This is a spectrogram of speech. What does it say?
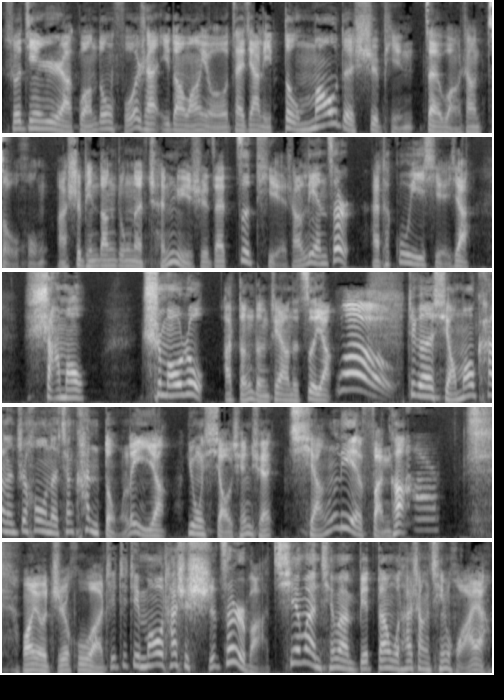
说近日啊，广东佛山一段网友在家里逗猫的视频在网上走红啊。视频当中呢，陈女士在字帖上练字儿，哎，她故意写下“杀猫”“吃猫肉”啊等等这样的字样。哇！这个小猫看了之后呢，像看懂了一样，用小拳拳强烈反抗。网友直呼啊，这这这猫它是识字儿吧？千万千万别耽误它上清华呀！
